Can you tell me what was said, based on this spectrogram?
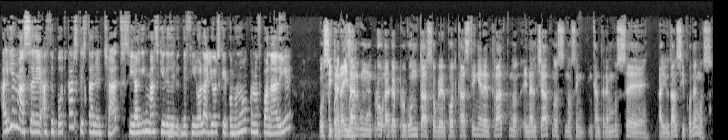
¿Alguien más eh, hace podcast que está en el chat? Si alguien más quiere de decir hola, yo es que como no conozco a nadie. O si tenéis alguna pregunta sobre el podcasting en el chat, no, en el chat nos, nos encantaremos eh, ayudar si podemos.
